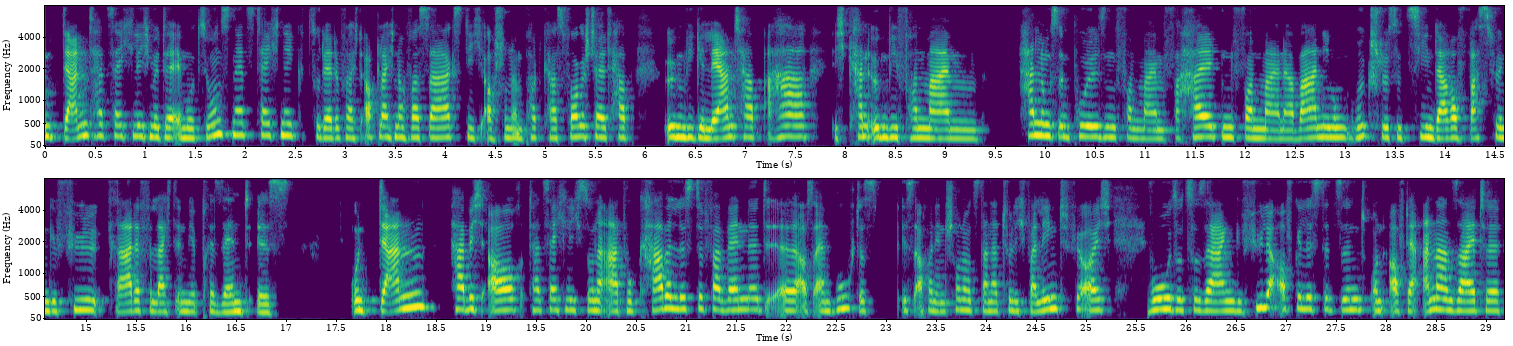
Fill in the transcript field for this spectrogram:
Und dann tatsächlich mit der Emotionsnetztechnik, zu der du vielleicht auch gleich noch was sagst, die ich auch schon im Podcast vorgestellt habe, irgendwie gelernt habe, aha, ich kann irgendwie von meinem Handlungsimpulsen, von meinem Verhalten, von meiner Wahrnehmung Rückschlüsse ziehen darauf, was für ein Gefühl gerade vielleicht in mir präsent ist. Und dann habe ich auch tatsächlich so eine Art Vokabelliste verwendet äh, aus einem Buch, das ist auch in den Shownotes dann natürlich verlinkt für euch, wo sozusagen Gefühle aufgelistet sind und auf der anderen Seite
